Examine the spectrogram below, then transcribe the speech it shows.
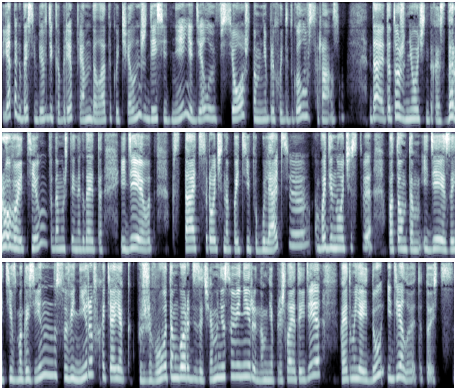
Я тогда себе в декабре прям дала такой челлендж. 10 дней я делаю все, что мне приходит в голову сразу. Да, это тоже не очень такая здоровая тема, потому что иногда это идея вот встать срочно, пойти погулять э, в одиночестве, потом там идея зайти в магазин сувениров, хотя я как бы живу в этом городе, зачем мне сувениры? Но мне пришла эта идея, поэтому я иду и делаю это. То есть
